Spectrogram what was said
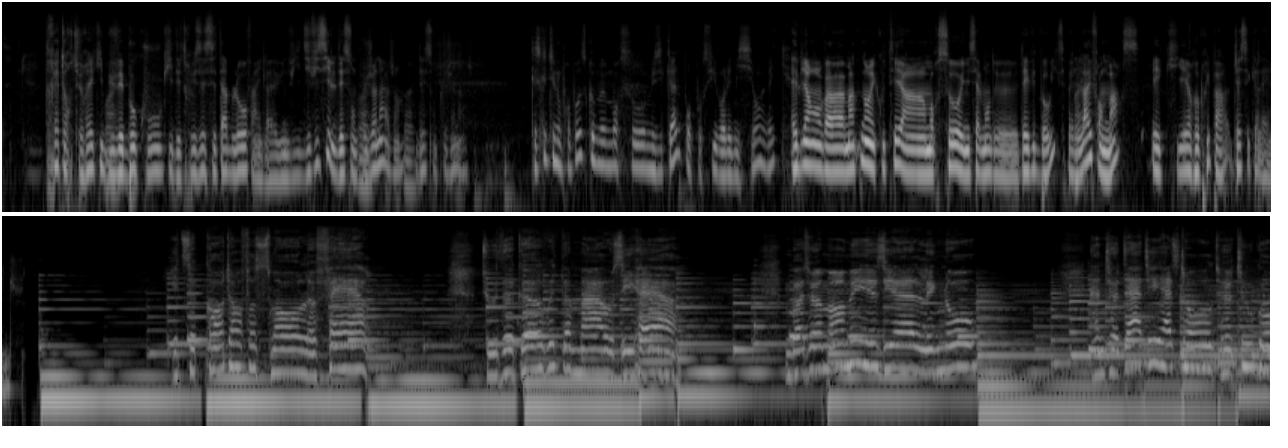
Très torturé, qui Ouais. buvait beaucoup, qui détruisait ses tableaux. Enfin, il a eu une vie difficile dès son Ouais. plus jeune âge. hein. Ouais. Dès son plus jeune âge. Qu'est-ce que tu nous proposes comme morceau musical pour poursuivre l'émission, Eric? Eh bien, on va maintenant écouter un morceau initialement de David Bowie qui s'appelle Ouais. Life on Mars et qui est repris par Jessica Lange. It's a god awful small affair to the girl with the mousy hair. But her mommy is yelling no, and her daddy has told her to go.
